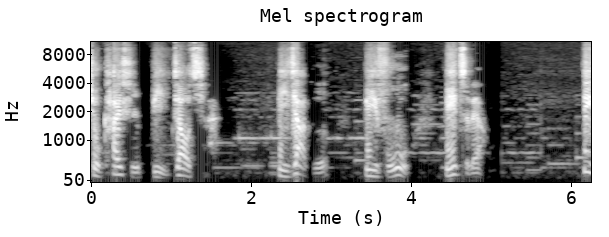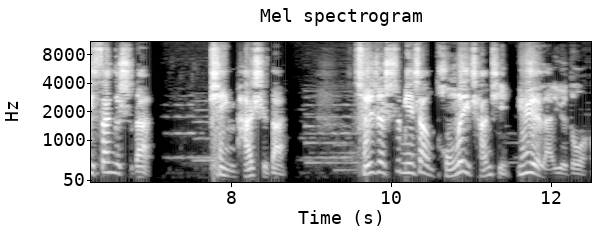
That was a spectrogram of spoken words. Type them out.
就开始比较起来，比价格，比服务，比质量。第三个时代，品牌时代。随着市面上同类产品越来越多，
